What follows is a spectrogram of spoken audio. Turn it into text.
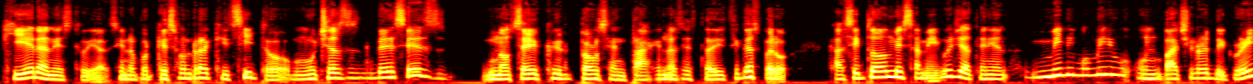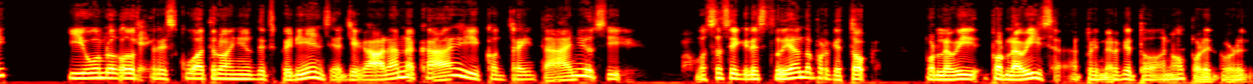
quieran estudiar, sino porque es un requisito. Muchas veces, no sé qué porcentaje en las estadísticas, pero casi todos mis amigos ya tenían mínimo, mínimo un bachelor degree y uno, dos, Ok. tres, cuatro años de experiencia. Llegaban acá y con 30 años y vamos a seguir estudiando porque toca, por la, vi- por la visa, primero que todo, ¿no? Por el, por el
